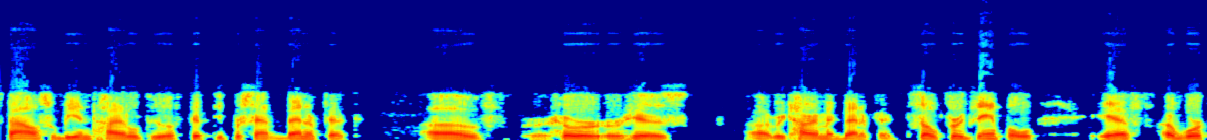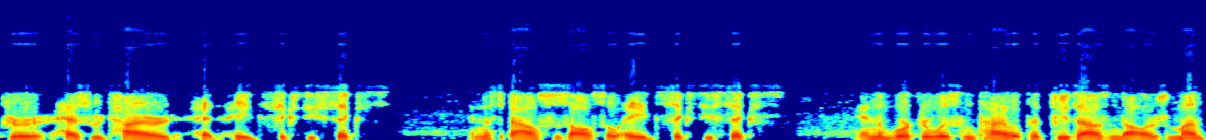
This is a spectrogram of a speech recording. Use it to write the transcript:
spouse will be entitled to a 50% benefit of her or his uh, retirement benefit. So, for example, if a worker has retired at age 66 and the spouse is also age 66 and the worker was entitled to $2,000 a month,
